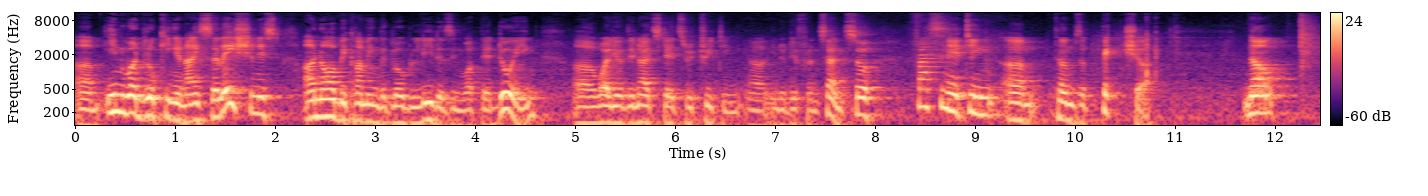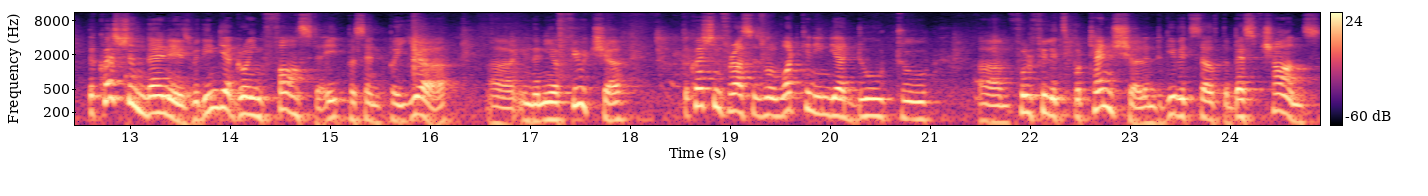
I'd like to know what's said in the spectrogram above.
um, inward looking and isolationist are now becoming the global leaders in what they're doing, uh, while you have the United States retreating uh, in a different sense. So, fascinating um, terms of picture. Now, the question then is with India growing faster, 8% per year uh, in the near future, the question for us is well, what can India do to um, fulfill its potential and to give itself the best chance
